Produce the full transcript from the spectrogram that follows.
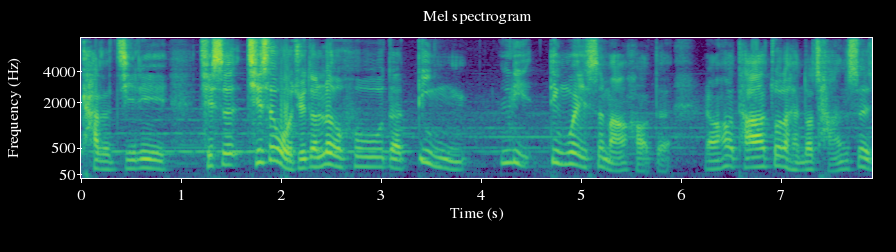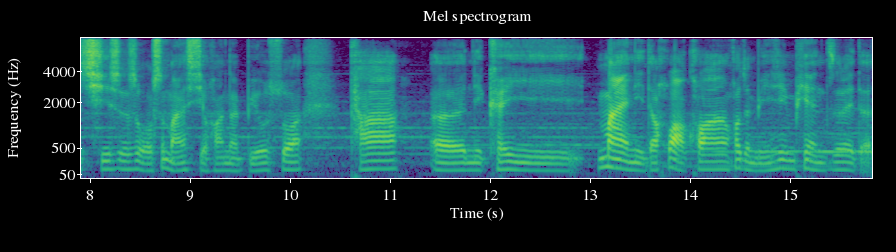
它的激励其实其实我觉得乐乎的定。立定位是蛮好的，然后他做了很多尝试，其实是我是蛮喜欢的。比如说，他呃，你可以卖你的画框或者明信片之类的。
